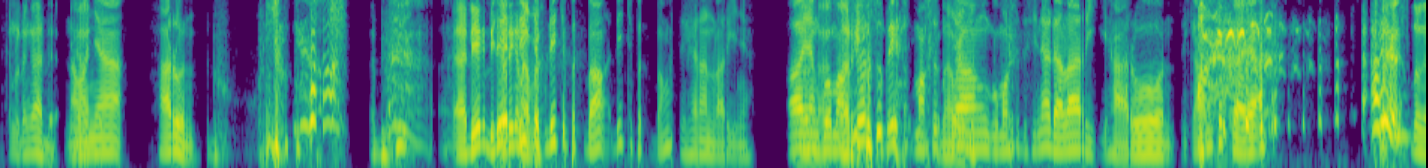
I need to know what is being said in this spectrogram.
Kan udah nggak ada. Ya, namanya Harun Aduh. Eh, dia dia, dicari dia, kenapa? cep- dia cepet banget dia cepet banget deh heran larinya Eh Eh, yang gue maksud maksudnya maksud Kenapa yang gue maksud di sini adalah Ricky Harun Ricky Harun tuh kayak artis dong.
